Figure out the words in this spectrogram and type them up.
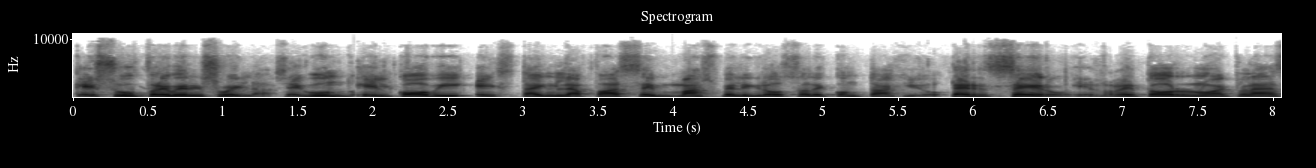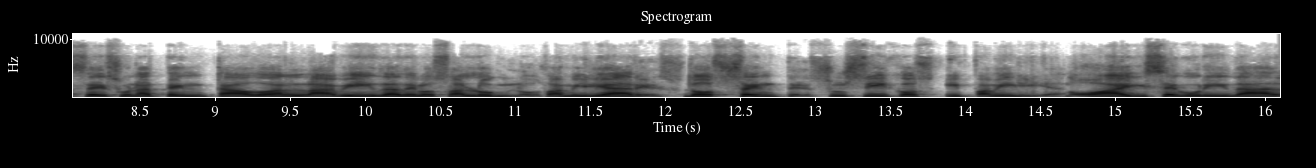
que sufre Venezuela. Segundo, el COVID está en la fase más peligrosa de contagio. Tercero, el retorno a clase es un atentado a la vida de los alumnos, familiares, docentes, sus hijos y familia. No hay seguridad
